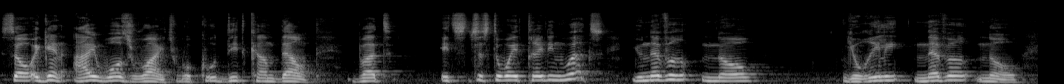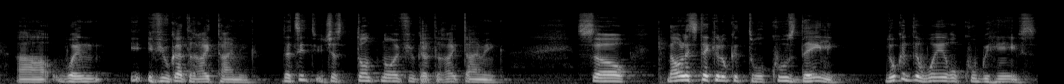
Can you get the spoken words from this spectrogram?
So again, I was right. Roku did come down, but it's just the way trading works. You never know, you really never know uh, when, if you've got the right timing. That's it. You just don't know if you got the right timing. So now let's take a look at Roku's daily. Look at the way Roku behaves.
